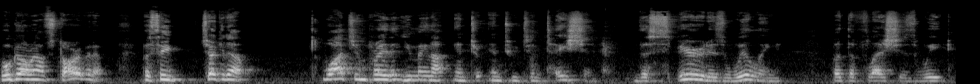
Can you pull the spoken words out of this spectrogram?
we'll go around starving it. But see, check it out. Watch and pray that you may not enter into temptation. The spirit is willing, but the flesh is weak.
